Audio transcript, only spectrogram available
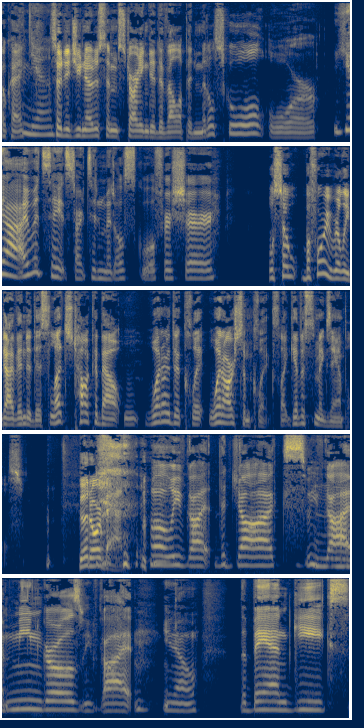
Okay. Yeah. So, did you notice them starting to develop in middle school or? Yeah, I would say it starts in middle school for sure. Well, so before we really dive into this, let's talk about what are the clique. What are some cliques? Like, give us some examples, good or bad. well, we've got the jocks, we've got mean girls, we've got, you know, the band geeks,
